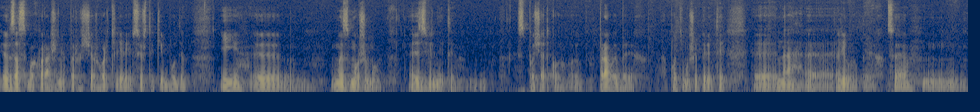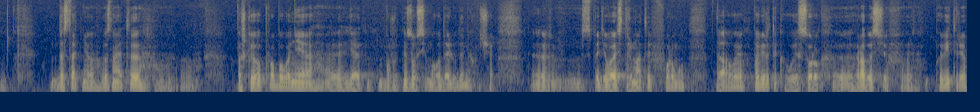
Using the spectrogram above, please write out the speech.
в засобах враження, в першу чергу артилерії, все ж таки буде. І е, ми зможемо звільнити спочатку е, правий берег, потім вже перейти е, на е, лівий берег. Це достатньо, ви знаєте, важке випробування. Е, Я, може, не зовсім молода людина, хоча сподіваюся тримати форму. Але повірте, коли 40 градусів повітря,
